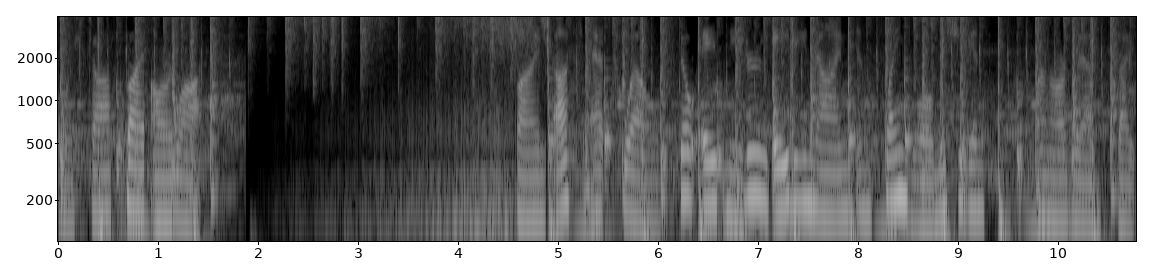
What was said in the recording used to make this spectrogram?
or stop by our lot. Find us at 1208 meters 89 in Plainwell, Michigan on our website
